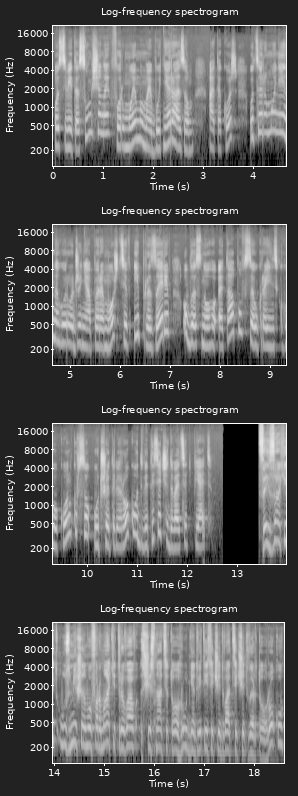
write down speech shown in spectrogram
Освіта Сумщини формуємо майбутнє разом, а також у церемонії нагородження переможців і призерів обласного етапу всеукраїнського конкурсу Учитель року 2025. Цей захід у змішаному форматі тривав з 16 грудня 2024 року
